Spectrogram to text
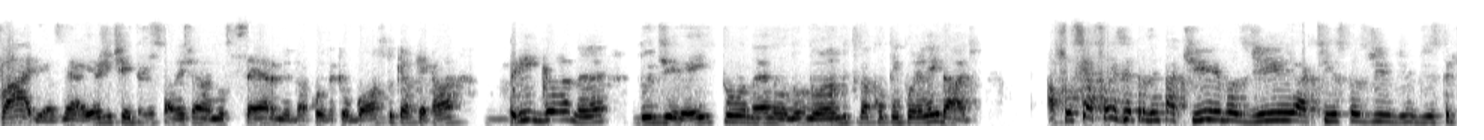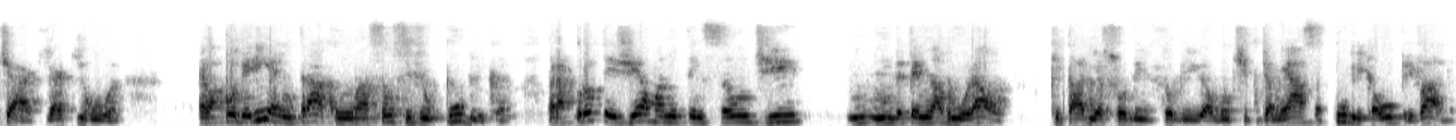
várias, né? Aí a gente entra justamente no cerne da coisa que eu gosto, que é o quê? Aquela briga né, do direito né, no, no, no âmbito da contemporaneidade. Associações representativas de artistas de, de, de street art, de arte rua ela poderia entrar com uma ação civil pública para proteger a manutenção de um determinado mural que estaria sob, sob algum tipo de ameaça pública ou privada?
